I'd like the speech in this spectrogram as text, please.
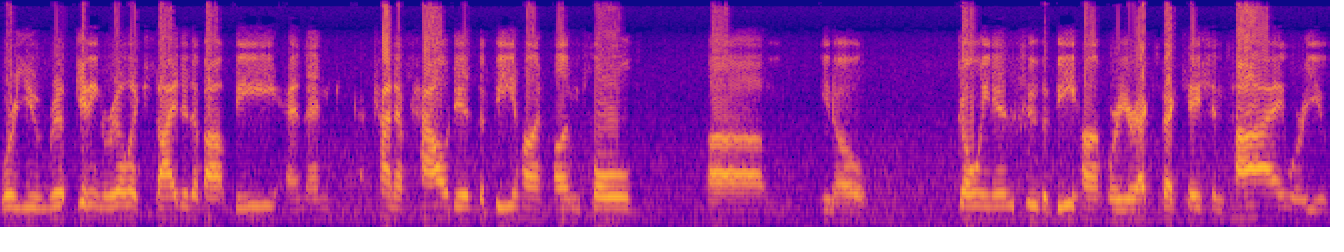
were you re- getting real excited about B, and then kind of how did the B hunt unfold? Um, you know, going into the B hunt, were your expectations high? Were you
